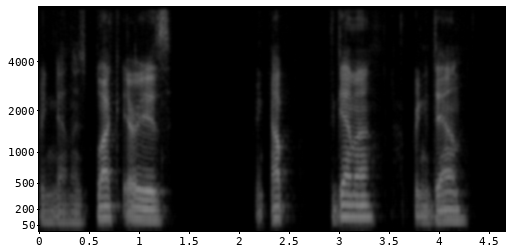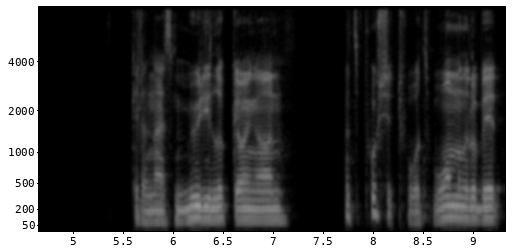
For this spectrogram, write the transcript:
bring down those black areas, bring up the gamma, bring it down, get a nice moody look going on. Let's push it towards warm a little bit.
